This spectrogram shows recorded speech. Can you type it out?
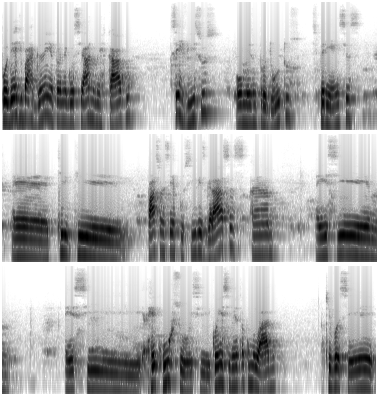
poder de barganha para negociar no mercado serviços ou mesmo produtos, experiências é, que, que, passam a ser possíveis graças a, a esse, esse recurso, esse conhecimento acumulado que você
